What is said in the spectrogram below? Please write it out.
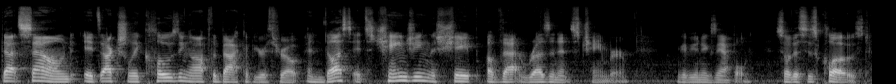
that sound, it's actually closing off the back of your throat. And thus, it's changing the shape of that resonance chamber. I'll give you an example. So this is closed.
